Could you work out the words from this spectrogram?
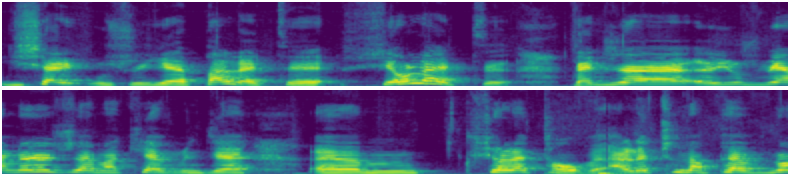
dzisiaj użyję palety fiolety. Także e, już wiemy, że makijaż będzie em, fioletowy, ale czy na pewno?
